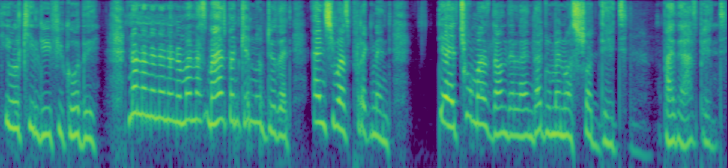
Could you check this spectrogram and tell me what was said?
"He will kill you if you go there." No, no, no, no, no, no. My, my husband cannot do that. And she was pregnant. Uh, two months down the line, that woman was shot dead mm. by the husband.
